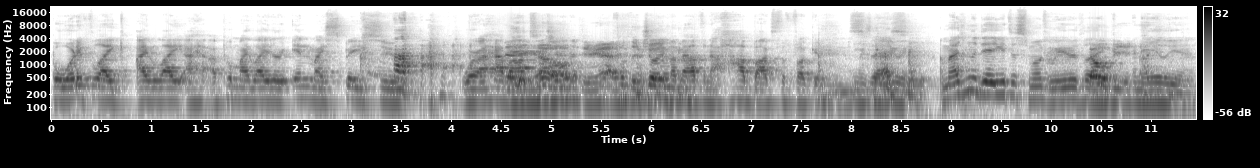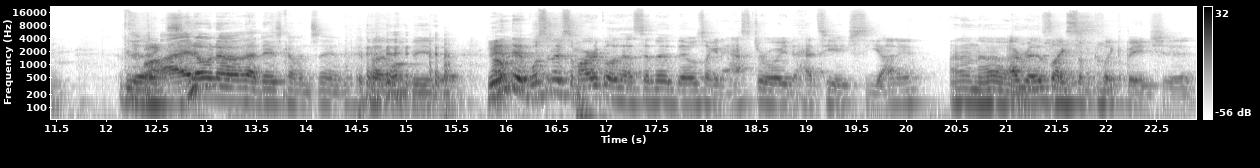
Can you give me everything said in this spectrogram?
But what if like I light I, I put my lighter in my spacesuit where I have There oxygen, There you go. put the joint in my mouth and I hotbox the fucking Exactly. spacesuit. Imagine the day you get to smoke weed with like be- an alien. Be like, I don't know if that day's coming soon. it probably won't be, but Didn't there, wasn't there some article that said that there was like an asteroid that had THC on it? I don't know. I read it was like some clickbait shit.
